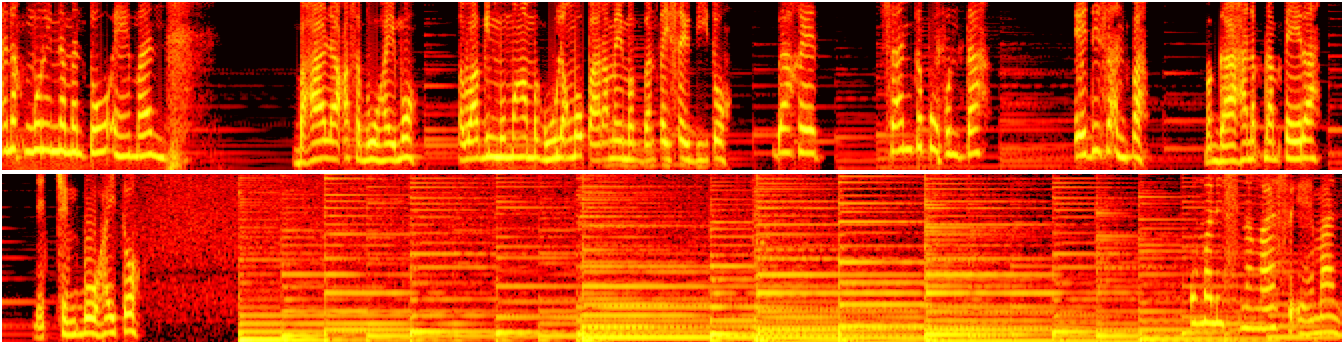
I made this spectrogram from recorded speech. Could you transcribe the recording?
Anak mo rin naman to, Eman. Bahala ka sa buhay mo. Tawagin mo mga magulang mo para may magbantay sa'yo dito. Bakit? Saan ka pupunta? Eh di saan pa? Maghahanap ng pera. Letseng buhay to. Umalis na nga si Eman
